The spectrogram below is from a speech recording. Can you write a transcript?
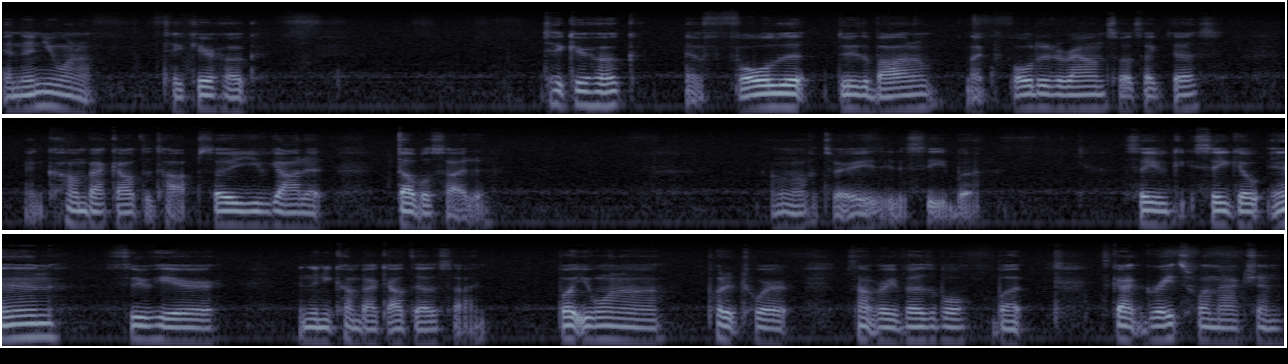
And then you want to take your hook, take your hook and fold it through the bottom, like fold it around so it's like this, and come back out the top. So you've got it double sided. I don't know if it's very easy to see, but so you so you go in through here, and then you come back out the other side. But you want to put it to where it's not very visible, but it's got great swim action.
